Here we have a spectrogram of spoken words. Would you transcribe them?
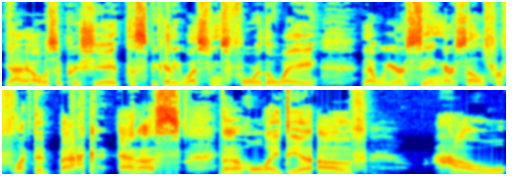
Yeah, I always appreciate the spaghetti westerns for the way that we are seeing ourselves reflected back at us. The whole idea of how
